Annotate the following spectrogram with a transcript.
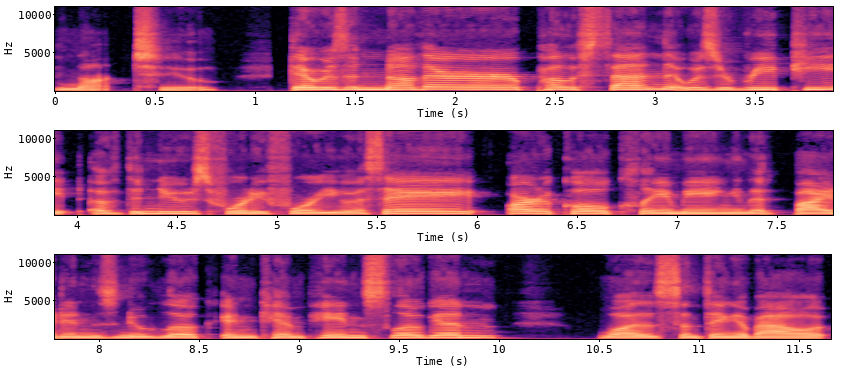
not to. There was another post then that was a repeat of the News 44 USA article claiming that Biden's new look and campaign slogan was something about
